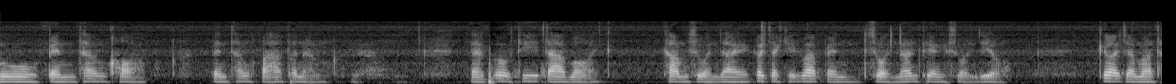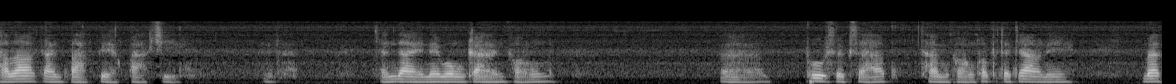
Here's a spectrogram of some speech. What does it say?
งู เป็นทั้งขอบ เป็นทั้งฝาผนัง แต่พวกที่ตาบอดคำส่วนใดก็จะคิดว่าเป็นส่วนนั้นเพียงส่วนเดียว ก็จะมาทะเลาะกันปากเปียกปากฉีกฉันใดในวงการของอผู้ศึกษาธรรมของพระพุทธเจ้านี้ มัก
